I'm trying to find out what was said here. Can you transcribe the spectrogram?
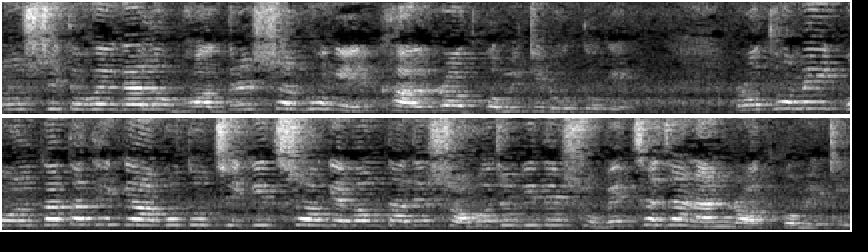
অনুষ্ঠিত হয়ে গেল ভদ্রেশ্বর ভূমির খালরথ কমিটির উদ্যোগে। প্রথমেই কলকাতা থেকে আগত চিকিৎসক এবং তাদের সহযোগীদের শুভেচ্ছা জানান রথ কমিটি।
